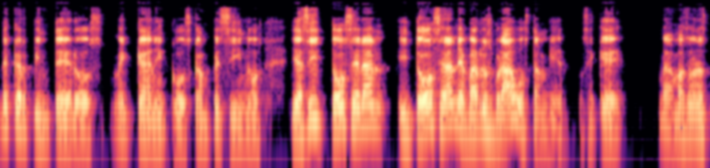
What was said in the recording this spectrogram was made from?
de carpinteros, mecánicos, campesinos, y así todos eran, y todos eran de barrios bravos también. Así que, más o menos,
